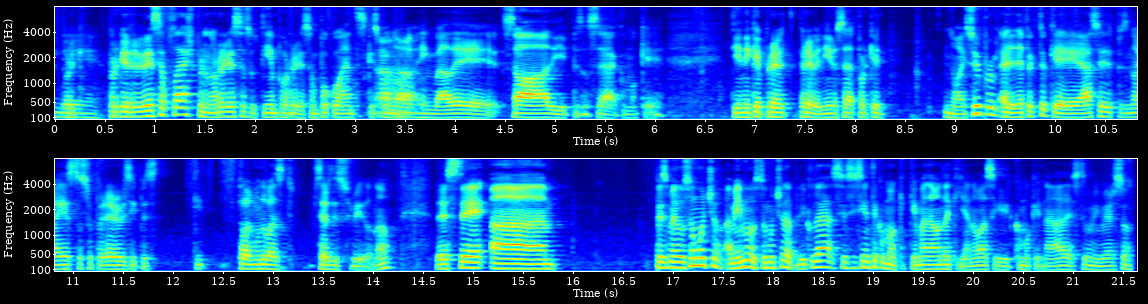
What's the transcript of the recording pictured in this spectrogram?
de- Porque, porque regresa Flash, pero no regresa a su tiempo, regresa un poco antes, que es cuando invade Zod y pues, o sea, como que tiene que pre- prevenir, o sea, porque no hay super... El efecto que hace, pues no hay estos superhéroes y pues todo el mundo va a ser destruido, ¿no? Este, Pues me gustó mucho, a mí me gustó mucho la película. Sí se siente como que qué mala onda que ya no va a seguir como que nada de este universo.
